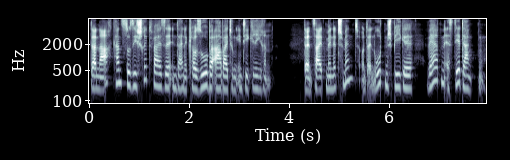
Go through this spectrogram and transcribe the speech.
Danach kannst du sie schrittweise in deine Klausurbearbeitung integrieren. Dein Zeitmanagement und dein Notenspiegel werden es dir danken.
